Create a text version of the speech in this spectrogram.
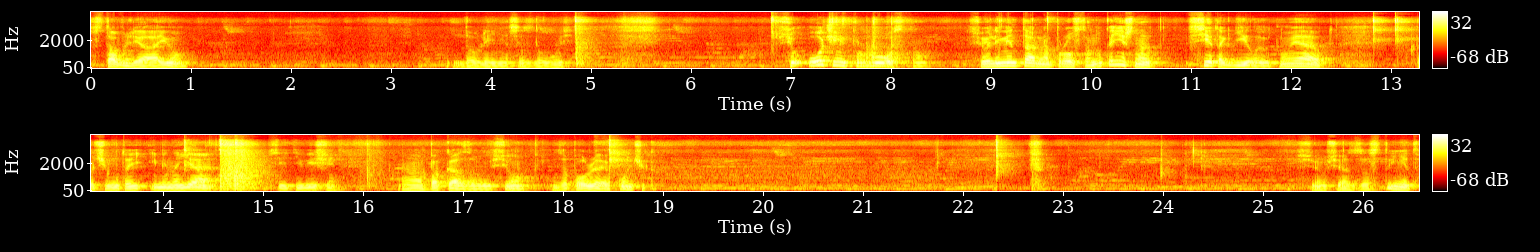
Вставляю. Давление создалось. Все очень просто. Все элементарно просто. Ну, конечно, все так делают. Но я вот, почему-то именно я все эти вещи а, показываю. Все, заполняю кончик. Все, сейчас застынет.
